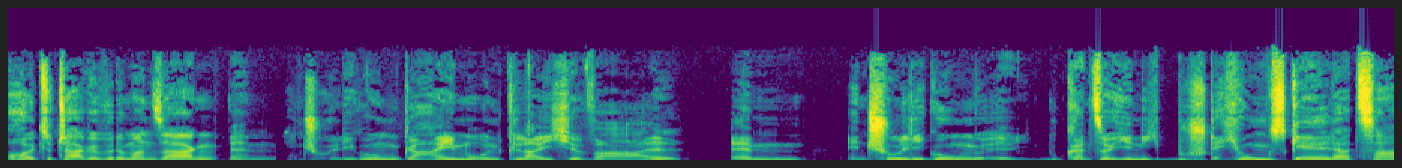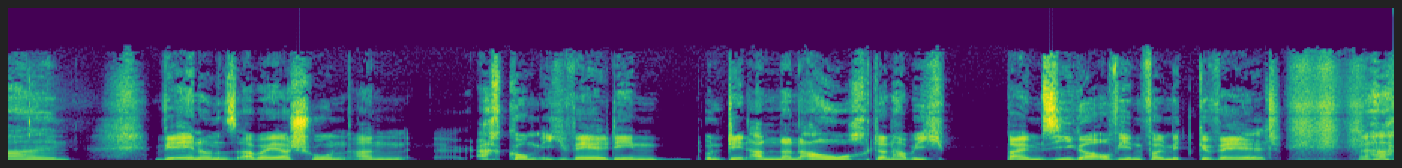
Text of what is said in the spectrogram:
Heutzutage würde man sagen, ähm, Entschuldigung, geheime und gleiche Wahl. Ähm, Entschuldigung, äh, du kannst doch hier nicht Bestechungsgelder zahlen. Wir erinnern uns aber ja schon an, äh, ach komm, ich wähle den und den anderen auch, dann habe ich beim Sieger auf jeden Fall mitgewählt. Ja.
